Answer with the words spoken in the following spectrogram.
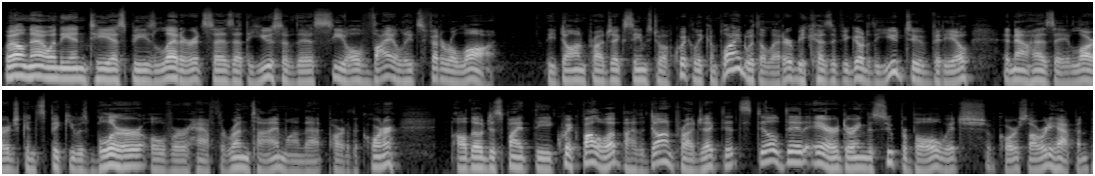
Well, now in the NTSB's letter, it says that the use of this seal violates federal law. The Dawn Project seems to have quickly complied with the letter because if you go to the YouTube video, it now has a large conspicuous blur over half the runtime on that part of the corner. Although, despite the quick follow up by the Dawn Project, it still did air during the Super Bowl, which, of course, already happened.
